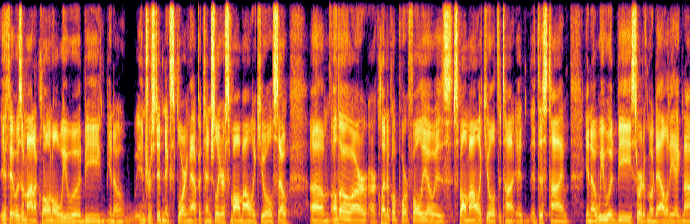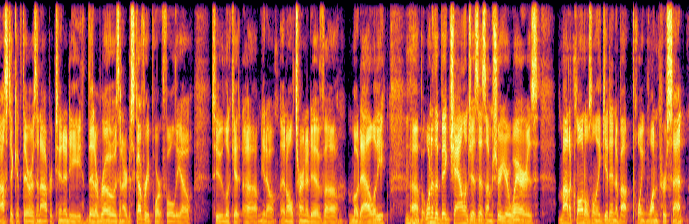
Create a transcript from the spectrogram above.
If it was a monoclonal, we would be, you know, interested in exploring that potentially, or small molecule. So, um, although our, our clinical portfolio is small molecule at the time, at, at this time, you know, we would be sort of modality agnostic if there was an opportunity that arose in our discovery portfolio to look at um, you know an alternative uh, modality. Mm-hmm. Uh, but one of the big challenges, as I'm sure you're aware, is monoclonals only get in about 0.1%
